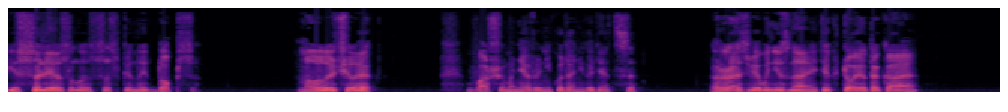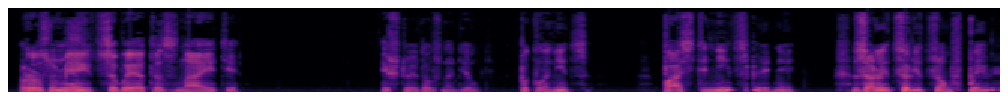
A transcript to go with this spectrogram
и слезла со спины Добса. «Молодой человек, ваши манеры никуда не годятся. Разве вы не знаете, кто я такая?» «Разумеется, вы это знаете». «И что я должна делать? Поклониться? Пасть ниц перед ней? Зарыться лицом в пыль?»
